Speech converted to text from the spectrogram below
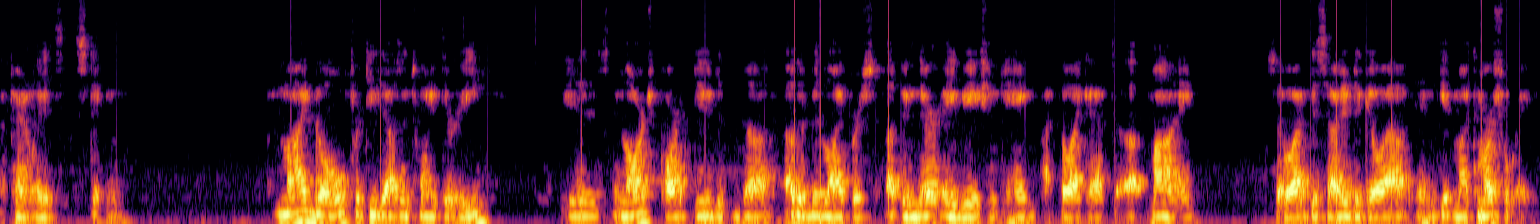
apparently it's sticking. My goal for 2023 is in large part due to the other midlifers upping their aviation game. I feel like I have to up mine. So I decided to go out and get my commercial rating.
